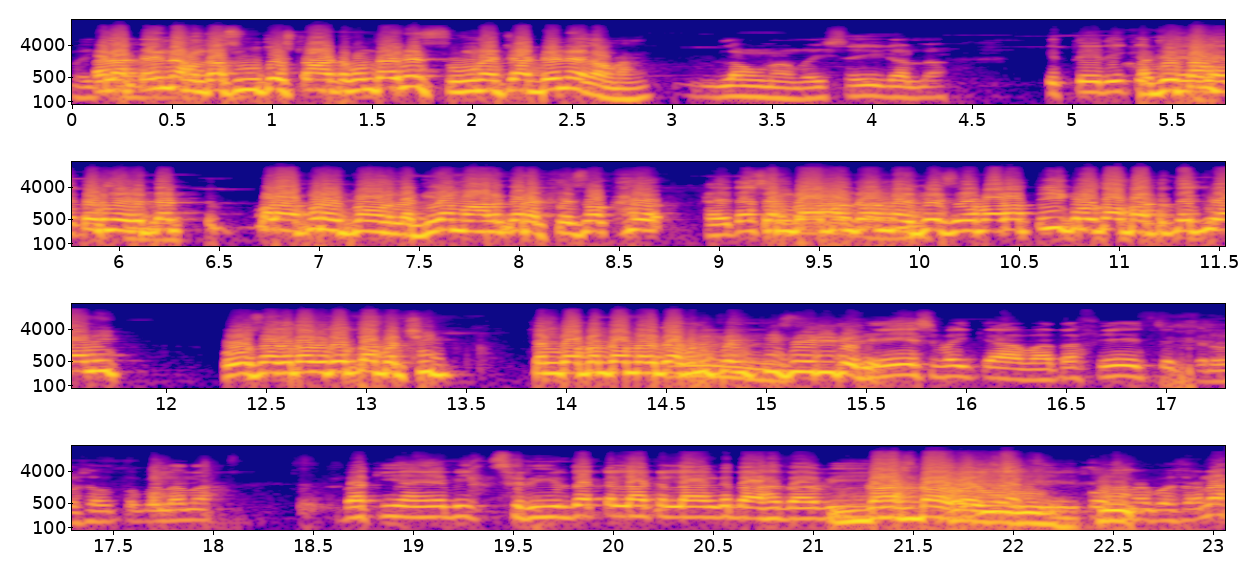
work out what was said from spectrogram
ਪਹਿਲਾਂ ਕਹਿੰਦਾ ਹੁੰਦਾ ਸੂ ਤੋਂ ਸਟਾਰਟ ਹੁੰਦਾ ਇਹਨੇ ਸੂਣਾ ਚੱਡੇ ਨੇ ਲਾਉਣਾ। ਲਾਉਣਾ ਬਾਈ ਸਹੀ ਗੱਲ ਆ। ਕਿਤੇ ਦੀ ਹਜੇ ਤਾਂ ਉੱਤਰ ਦੇ ਤਾਂ ਭਲਾ ਆਪਣੇ ਪਾਉਣ ਲੱਗੀ ਆ ਮਾਲਕ ਰੱਖੇ ਸੁੱਖ। ਤਾਂ ਚੰਗਾ ਬੰਦਾ ਮਿਲ ਜੇ ਸੇਵਾ ਵਾਲਾ 30 ਕਿਲੋ ਦਾ ਵੱਟ ਤੇ ਪਿਆ ਨਹੀਂ। ਹੋ ਸਕਦਾ ਉਦੋਂ ਤਾਂ ਬੱਚੀ ਚੰਗਾ ਬੰਦਾ ਮਿਲ ਗਿਆ ਹੁਣ 35 ਸੇਰੀ ਦੇ ਦੇ। ਫੇਸ ਬਾਈ ਕੀ ਬਾਤ ਆ ਫੇਸ ਚੈੱਕ ਕਰੋ ਸਭ ਤੋਂ ਪਹਿਲਾਂ ਤਾਂ। ਬਾਕੀ ਆਏ ਵੀ ਸਰੀਰ ਦਾ ਕੱਲਾ ਕੱਲਾ ਅੰਗ ਦੱਸਦਾ ਵੀ ਦੱਸਦਾ ਬਾਈ। ਨਾ ਕੁਛ ਹਨਾ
